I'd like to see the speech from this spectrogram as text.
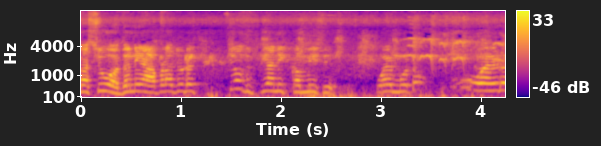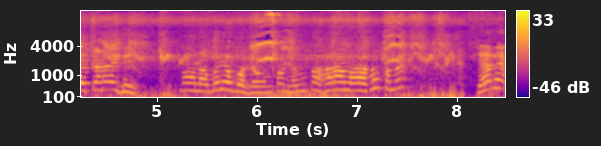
કશું વધુ નહીં આપણા જોડે ચો રૂપિયાની કમી છે. કોઈ મોટો ઓયડો ચડાવી દઈ ના ના બરાબર છે. આમ તો નંગ તો હરા લાવો છો તમે. છે ને?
